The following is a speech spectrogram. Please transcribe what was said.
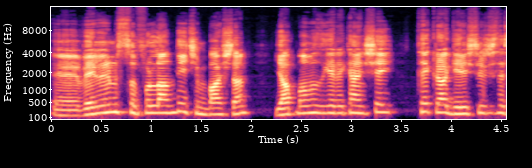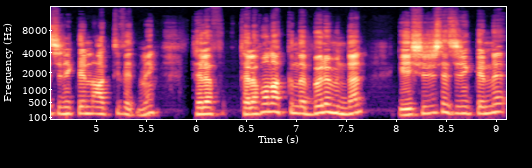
e, verilerimiz sıfırlandığı için baştan yapmamız gereken şey tekrar geliştirici seçeneklerini aktif etmek. Telef- telefon hakkında bölümünden geliştirici seçeneklerini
